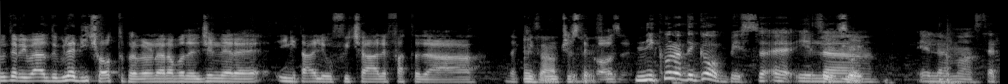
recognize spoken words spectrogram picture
dovuti arrivare al 2018 per avere una roba del genere in Italia ufficiale fatta da, da chi Esatto, produce queste sì, cose. Nicola De Gobbis è il, Sì, sì. il master.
